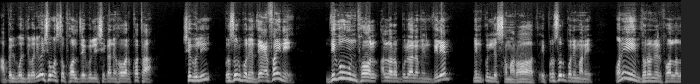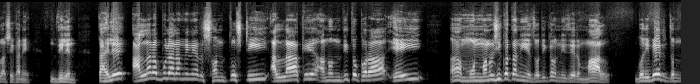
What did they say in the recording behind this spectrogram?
আপেল বলতে পারি ওই সমস্ত ফল যেগুলি সেখানে হওয়ার কথা সেগুলি প্রচুর পরিমাণে দেফাইনে দ্বিগুণ ফল আল্লাহ রব্বুল আলমিন দিলেন মিনকুল্লে সামারত। এই প্রচুর পরিমাণে অনেক ধরনের ফল আল্লাহ সেখানে দিলেন। তাহলে আল্লাহ রব্বুল আলমিনের সন্তুষ্টি আল্লাহকে আনন্দিত করা এই মন মানসিকতা নিয়ে যদি কেউ নিজের মাল গরিবের জন্য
